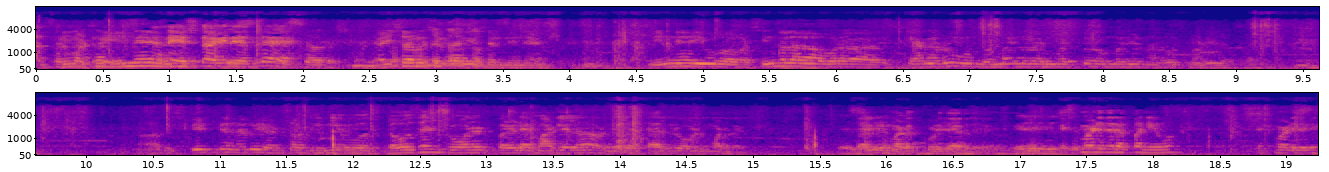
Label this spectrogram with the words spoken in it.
ಆನ್ಸರ್ ಮಾಡಿ ನಿನ್ನೆ- ಎಷ್ಟಾಗಿದೆ ಅಂದ್ರೆ ಐದು ಸಾವಿರ ಆಗಿದೆ ಸರ್ ನಿನ್ನೆ. ನಿನ್ನೆ ಇವರು ಸಿಂಗಲ್ ಅವರ ಸ್ಕ್ಯಾನರು ಒಂದು ಒಂಬೈನೂರ ಎಂಬತ್ತು ಒಂಬೈನೂರ ನಲವತ್ತು ಮಾಡಿದ್ದಾರೆ ಸರ್. ಅದು ಸ್ಪೀಡ್ ಸ್ಕ್ಯಾನರು ಎರಡ್ ಸಾವಿರದ ನೀವು thousand two hundred per day ಮಾಡ್ಲಿಲ್ಲ ಅವ್ರಿಗೆಲ್ಲ ಸ್ಯಾಲ್ರಿ ಹೋಲ್ಡ್ ಮಾಡ್ಬೇಕು. ಸ್ಯಾಲ್ರಿ ಮಾಡಕ್ ಕೊಡಿದೆ ಎಷ್ಟು ಮಾಡಿದಿರಪ್ಪ ನೀವು? ಎಷ್ಟು ಮಾಡಿದಿರಿ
